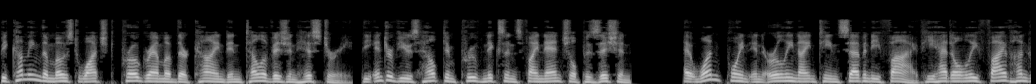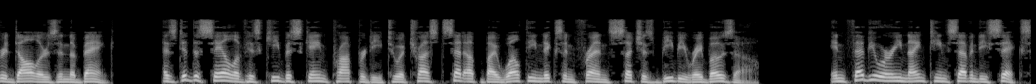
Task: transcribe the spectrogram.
Becoming the most watched program of their kind in television history, the interviews helped improve Nixon's financial position. At one point in early 1975 he had only $500 in the bank, as did the sale of his Key Biscayne property to a trust set up by wealthy Nixon friends such as Bebe Rebozo. In February 1976,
